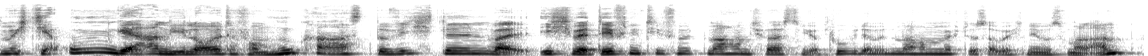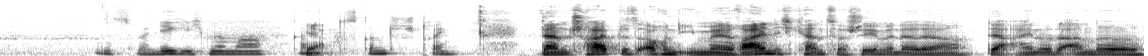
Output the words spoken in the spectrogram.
möchte ja ungern die Leute vom WhoCast bewichteln, weil ich werde definitiv mitmachen. Ich weiß nicht, ob du wieder mitmachen möchtest, aber ich nehme es mal an. Das überlege ich mir mal. Ganz, Ja. ganz streng. Dann schreibt es auch in die E-Mail rein. Ich kann es verstehen, wenn da der, der ein oder andere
